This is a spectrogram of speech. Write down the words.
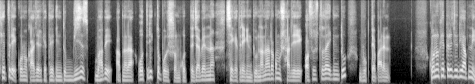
ক্ষেত্রে, কোনো কাজের ক্ষেত্রে কিন্তু বিশেষভাবে আপনারা অতিরিক্ত পরিশ্রম করতে যাবেন না। সেক্ষেত্রে কিন্তু নানা রকম শারীরিক অসুস্থতায় কিন্তু ভুগতে পারেন। কোনো ক্ষেত্রে যদি আপনি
